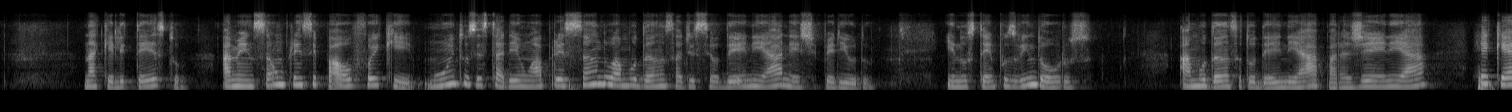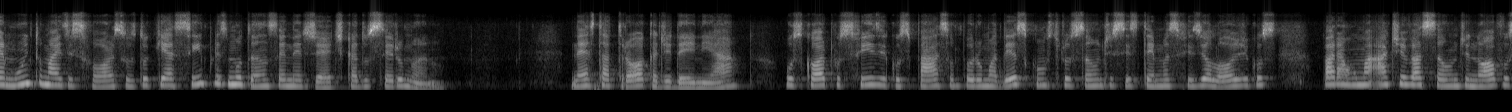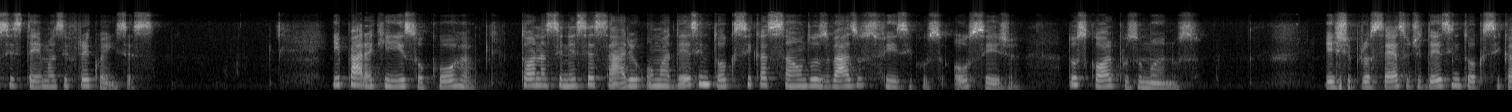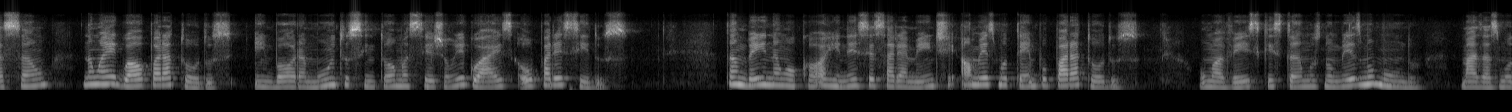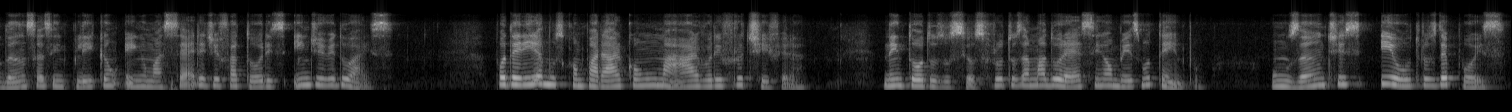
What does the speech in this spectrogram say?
Naquele texto, a menção principal foi que muitos estariam apressando a mudança de seu DNA neste período e nos tempos vindouros a mudança do DNA para GNA requer muito mais esforços do que a simples mudança energética do ser humano. Nesta troca de DNA, os corpos físicos passam por uma desconstrução de sistemas fisiológicos para uma ativação de novos sistemas e frequências. E para que isso ocorra, torna-se necessário uma desintoxicação dos vasos físicos, ou seja, dos corpos humanos. Este processo de desintoxicação não é igual para todos, embora muitos sintomas sejam iguais ou parecidos. Também não ocorre necessariamente ao mesmo tempo para todos, uma vez que estamos no mesmo mundo, mas as mudanças implicam em uma série de fatores individuais. Poderíamos comparar com uma árvore frutífera nem todos os seus frutos amadurecem ao mesmo tempo, uns antes e outros depois.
